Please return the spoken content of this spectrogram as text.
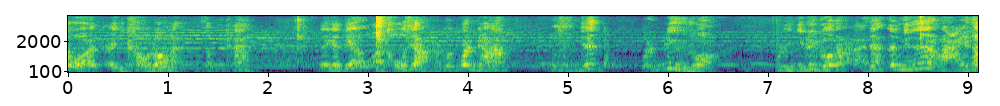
我，哎，你看我装备怎么看？那个点我头像什么观察，我说你这我是绿装，不是你绿装哪儿来的？那你在哪儿买的？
